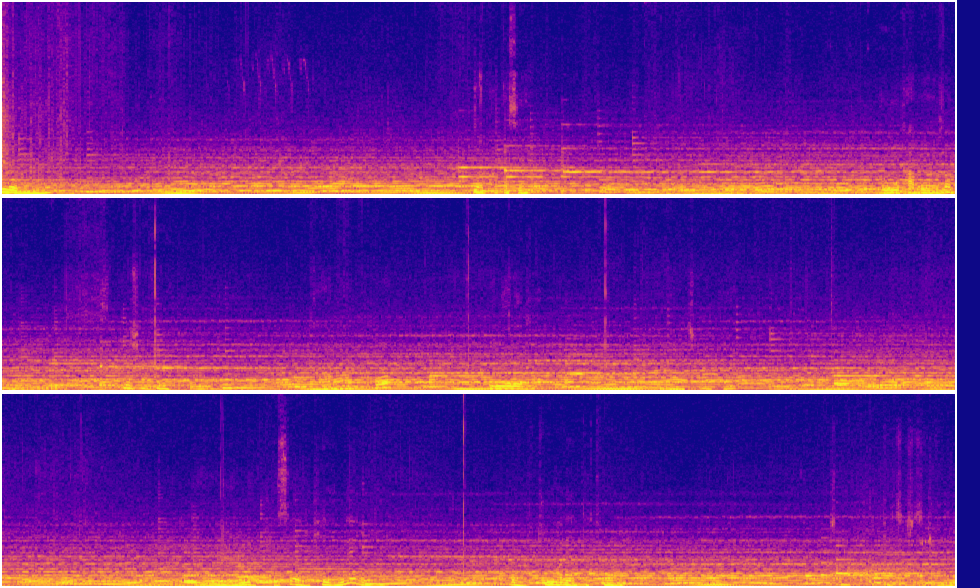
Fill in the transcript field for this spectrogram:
시간도 없는데? 으로 바꿨어요. 너무 가벼워서 스크샷을 갈았고 오늘에서 이렇게 있네, 여기. 어, 두 마리 있다, 두 마리. 자, 됐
